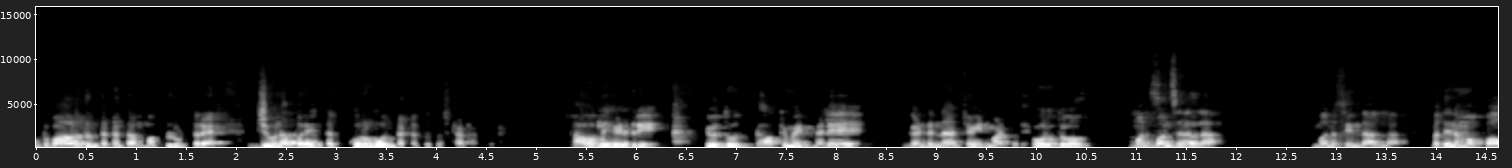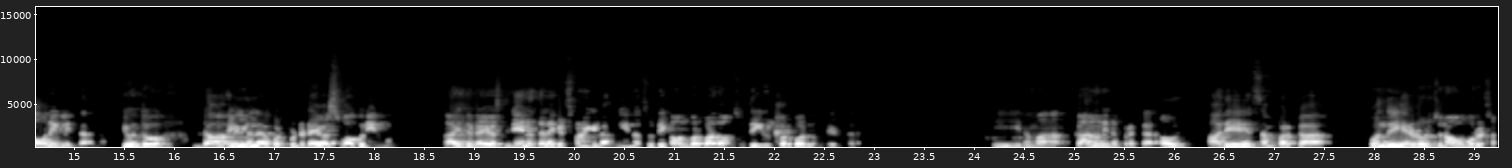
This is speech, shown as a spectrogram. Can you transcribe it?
ಹುಟ್ಟಬಾರ್ದಂತಕ್ಕಂಥ ಮಕ್ಕಳು ಹುಟ್ತಾರೆ. ಜೀವನ ಪರ್ಯಂತ ಕೊರಗು ಅಂತಕ್ಕಂಥದ್ದು ಸ್ಟಾರ್ಟ್ ಆಗ್ತದೆ. ಆವಾಗಲೇ ಹೇಳಿದ್ರಿ ಇವತ್ತು ಡಾಕ್ಯುಮೆಂಟ್ ಮೇಲೆ ಗಂಡನ್ನ ಚೈನ್ ಮಾಡ್ತದೆ. ಹೊರತು ಮನಸ್ಸಿಂದ ಅಲ್ಲ. ಮನಸ್ಸಿಂದ ಅಲ್ಲ. ಮತ್ತೆ ನಮ್ಮ ಭಾವನೆಗಳಿಂದ ಅಲ್ಲ. ಇವತ್ತು ದಾಖಲೆಗಳೆಲ್ಲ ಕೊಟ್ಬಿಟ್ಟು ಡೈವರ್ಸ್ ಹೋಗು ನೀನು ಆಯ್ತು ಡೈವರ್ಸ್ ನೀನೇನು ತಲೆ ಕೆಡ್ಸ್ಕೊಳಂಗಿಲ್ಲ. ನೀನು ಸುದ್ದಿ ಅವ್ನು ಬರಬಾರ್ದು ಅವ್ನ ಸುದ್ದಿ ಇವ್ನು ಬರಬಾರ್ದು ಅಂತ ಹೇಳ್ತಾರೆ. ಈ ನಮ್ಮ ಕಾನೂನಿನ ಪ್ರಕಾರ. ಹೌದು. ಅದೇ ಸಂಪರ್ಕ ಒಂದು ಎರಡು ವರ್ಷ ನಾವು ಮೂರು ವರ್ಷ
